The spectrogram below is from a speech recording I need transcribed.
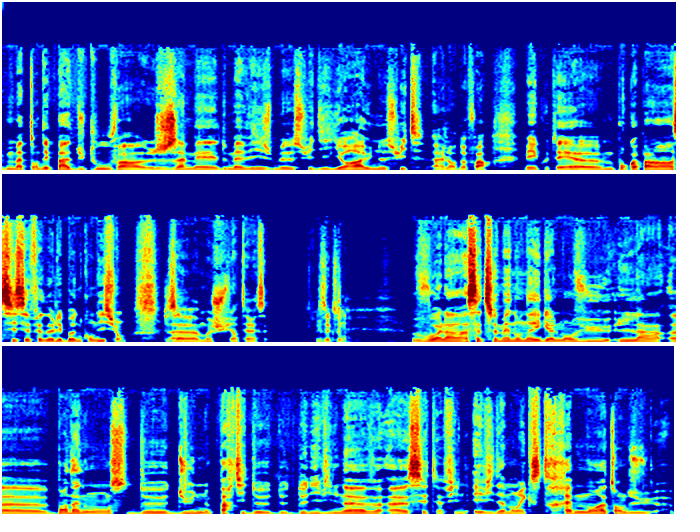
m'attendais pas du tout. Enfin, jamais de ma vie, je me suis dit il y aura une suite à Lord of War. Mais écoutez, pourquoi pas hein, si c'est fait dans les bonnes conditions. moi, je suis intéressé. Exactement. Voilà, cette semaine, on a également vu la euh, bande-annonce de Dune, partie 2 de Denis Villeneuve. Euh, c'est un film évidemment extrêmement attendu euh,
